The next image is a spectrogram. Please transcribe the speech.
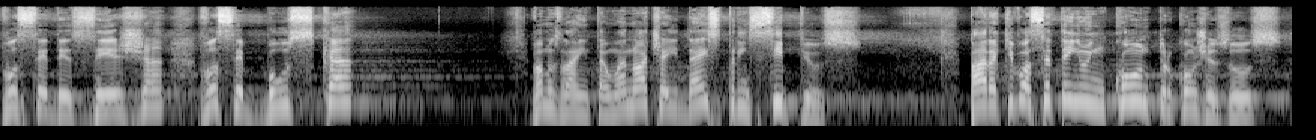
Você deseja? Você busca? Vamos lá então, anote aí dez princípios para que você tenha um encontro com Jesus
